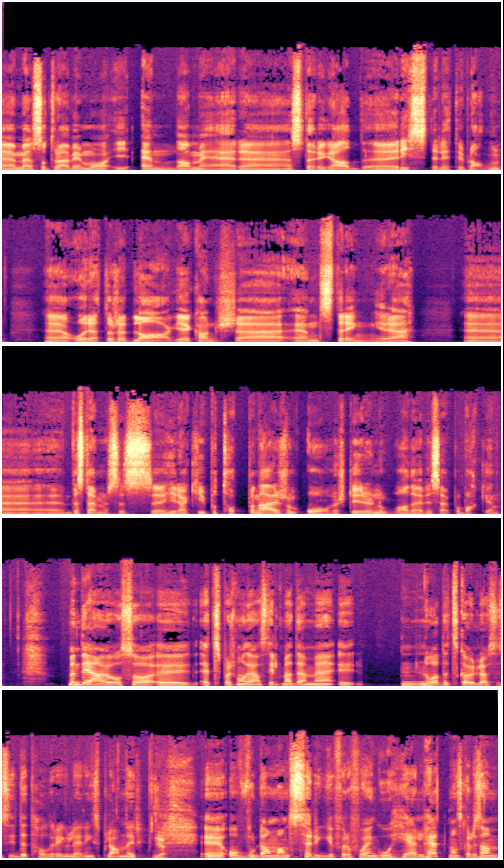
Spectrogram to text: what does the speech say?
Eh, men så tror jeg vi må i enda mer eh, større grad eh, riste litt i planen. Og rett og slett lage kanskje en strengere bestemmelseshierarki på toppen her, som overstyrer noe av det vi ser på bakken. Men det er jo også et spørsmål jeg har stilt meg, det med noe av dette skal jo løses i detaljreguleringsplaner. Yes. Eh, og hvordan man sørger for å få en god helhet. Man skal liksom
